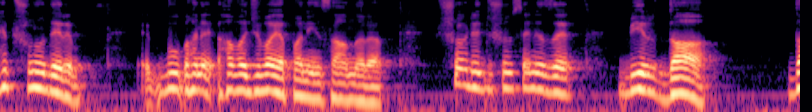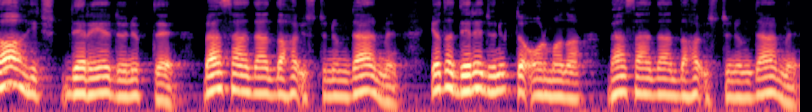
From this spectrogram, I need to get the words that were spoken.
hep şunu derim. E, bu hani havacıva yapan insanlara şöyle düşünsenize bir dağ Dağ hiç dereye dönüp de ben senden daha üstünüm der mi? Ya da dere dönüp de ormana ben senden daha üstünüm der mi?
